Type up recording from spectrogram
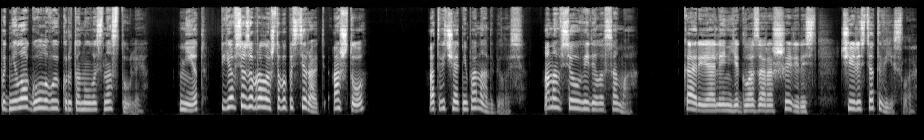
подняла голову и крутанулась на стуле. «Нет, я все забрала, чтобы постирать. А что?» Отвечать не понадобилось. Она все увидела сама. Карие оленьи глаза расширились, челюсть отвисла.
